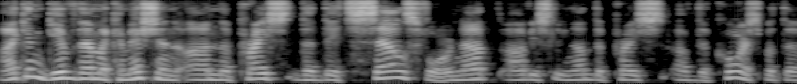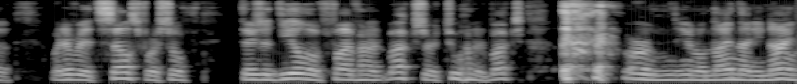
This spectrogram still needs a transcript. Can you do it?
I can give them a commission on the price that it sells for not obviously not the price of the course but the whatever it sells for. So there's a deal of 500 bucks or 200 bucks or you know 9.99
